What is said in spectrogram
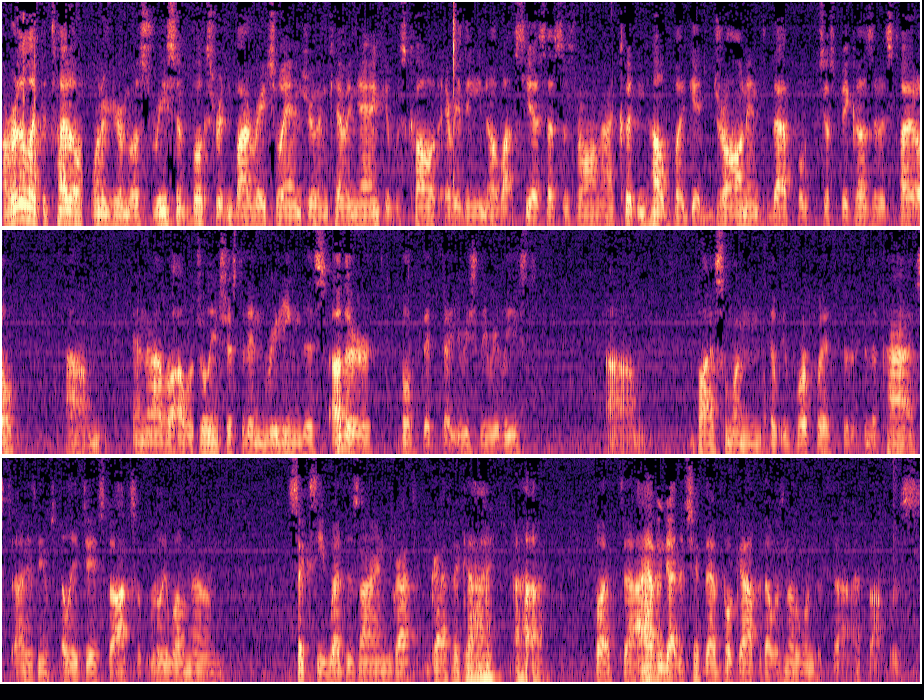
I really like the title of one of your most recent books, written by Rachel Andrew and Kevin Yank. It was called "Everything You Know About CSS Is Wrong." I couldn't help but get drawn into that book just because of its title. Um, and then I, I was really interested in reading this other book that, that you recently released um, by someone that we've worked with in the past. Uh, his name's Elliot Jay Stocks, a really well-known sexy web design graphic, graphic guy. Uh, but uh, I haven't gotten to check that book out. But that was another one that uh, I thought was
